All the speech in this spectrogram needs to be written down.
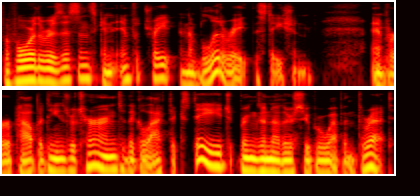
before the Resistance can infiltrate and obliterate the station. Emperor Palpatine's return to the galactic stage brings another superweapon threat.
